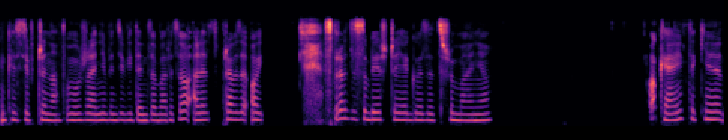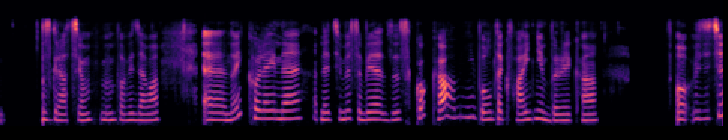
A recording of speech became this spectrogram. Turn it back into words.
jakaś dziewczyna, to może nie będzie widać za bardzo, ale sprawdzę, oj, sprawdzę sobie jeszcze jego zatrzymania. Okej, takie z gracją bym powiedziała. E, no i kolejne lecimy sobie ze skokami, bo tak fajnie bryka. O, widzicie?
